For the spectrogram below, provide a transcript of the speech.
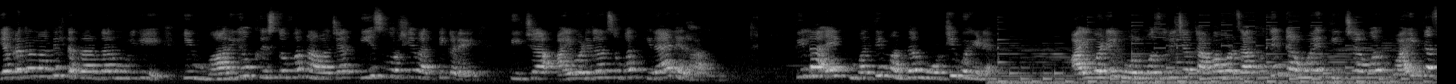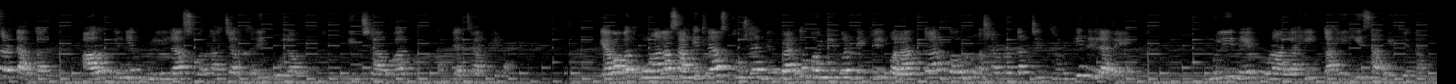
या प्रकरणातील तक्रारदार मुलगी ही मारियो ख्रिस्तोफर नावाच्या तीस वर्षीय व्यक्तीकडे तिच्या आई वडिलांसोबत किरायाने राहत होती. तिला एक मतिमंद मोठी बहीण आहे. आई वडील मोलमजुरीच्या कामावर जात होते त्यामुळे तिच्यावर वाईट नजर टाकत आरोपीने मुलीला स्वतःच्या घरी बोलावून तिच्यावर अत्याचार केला. याबाबत कुणाला सांगितल्यास तुझ्या दिव्यांग बहिणीवर देखील बलात्कार करून अशा प्रकारची धमकी दिल्याने मुलीने कुणालाही काहीही सांगितले नाही.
